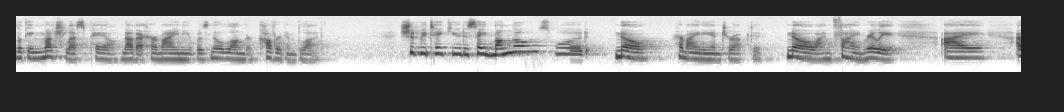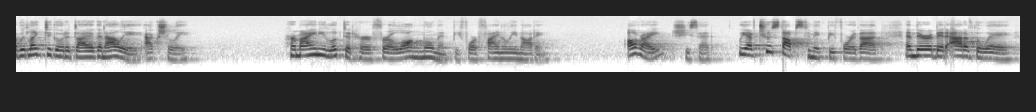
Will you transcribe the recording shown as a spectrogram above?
looking much less pale now that Hermione was no longer covered in blood. Should we take you to St. Mungo's? Would. No, Hermione interrupted. No, I'm fine, really. I. I would like to go to Diagon Alley, actually. Hermione looked at her for a long moment before finally nodding. All right, she said. We have two stops to make before that, and they're a bit out of the way.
